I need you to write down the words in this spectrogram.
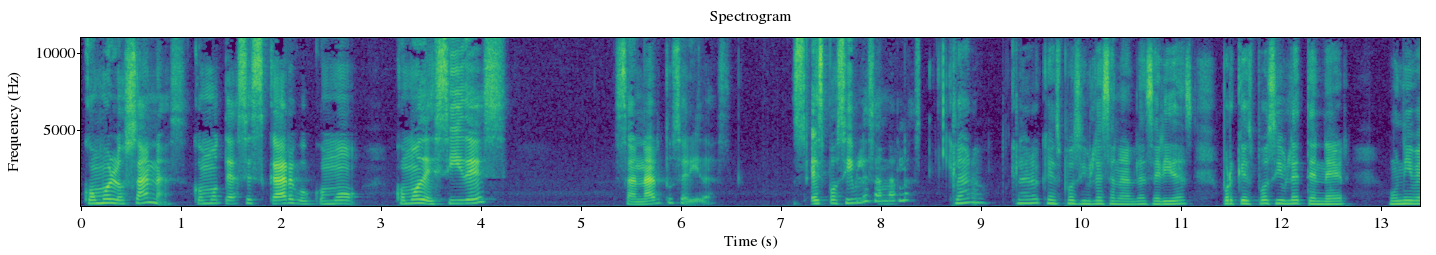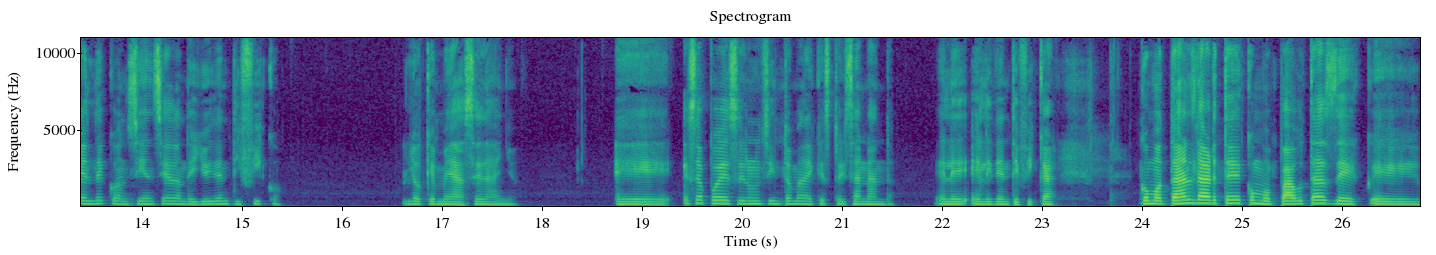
¿Cómo lo sanas? ¿Cómo te haces cargo? ¿Cómo, cómo decides sanar tus heridas? ¿Es posible sanarlas? Claro, claro que es posible sanar las heridas porque es posible tener un nivel de conciencia donde yo identifico lo que me hace daño. Eh, puede ser un síntoma de que estoy sanando, el, identificar. Como tal, darte como pautas de eh,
